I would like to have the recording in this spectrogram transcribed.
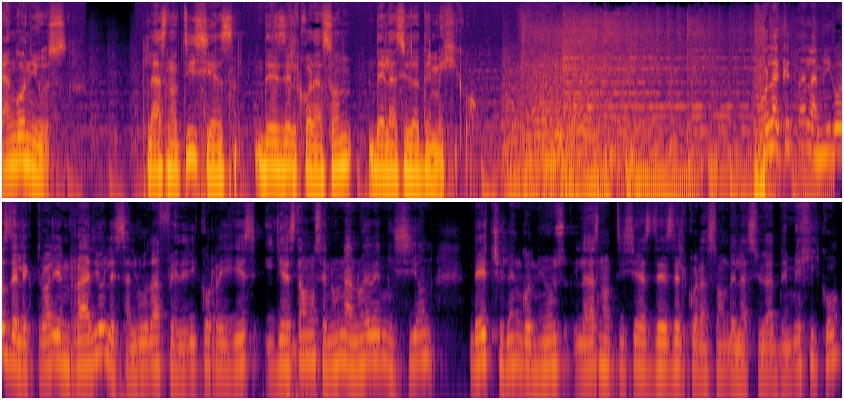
Chilango News. Las noticias desde el corazón de la Ciudad de México. Hola, ¿qué tal amigos de Electroalien Radio? Les saluda Federico Reyes y ya estamos en una nueva emisión de Chilango News, las noticias desde el corazón de la Ciudad de México.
